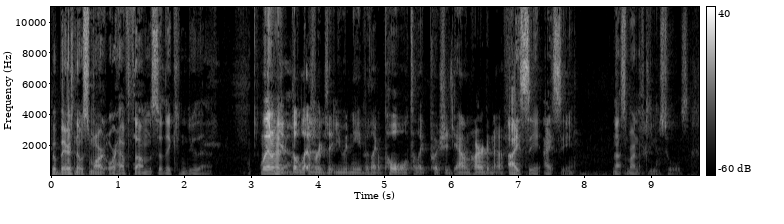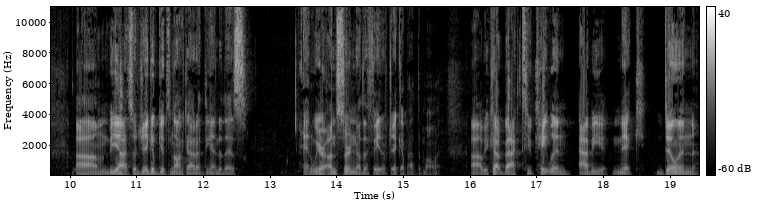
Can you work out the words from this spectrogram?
But bears know smart or have thumbs, so they can do that. Well, they don't have Yeah. the leverage that you would need with like a pole to like push it down hard enough. I see. I see. Not smart enough to use tools. Um, but yeah, so Jacob gets knocked out at the end of this, and we are uncertain of the fate of Jacob at the moment. Uh, we cut back to Kaitlyn, Abby, Nick, Dylan. I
